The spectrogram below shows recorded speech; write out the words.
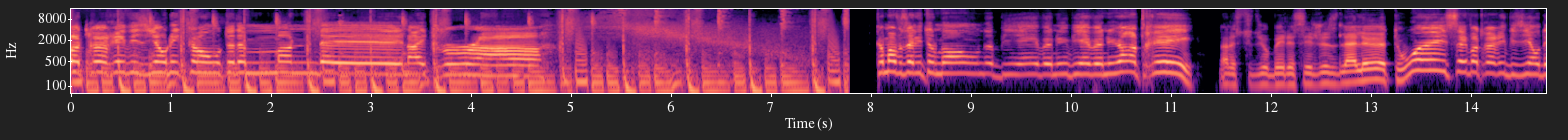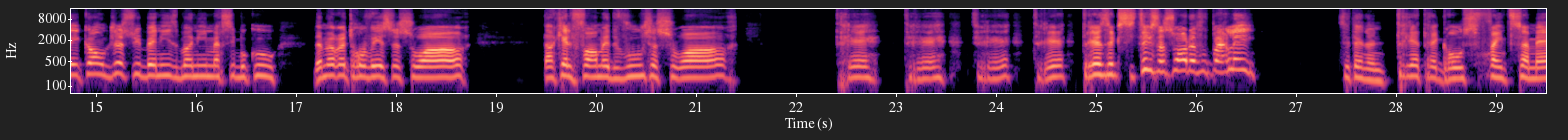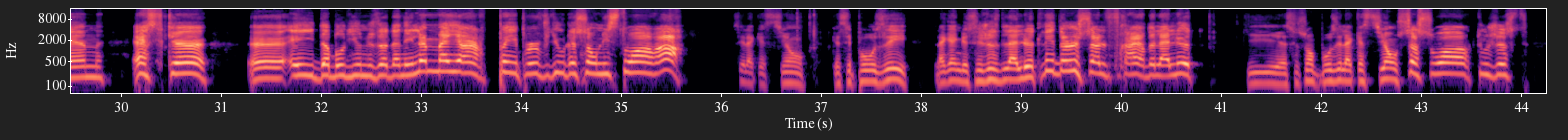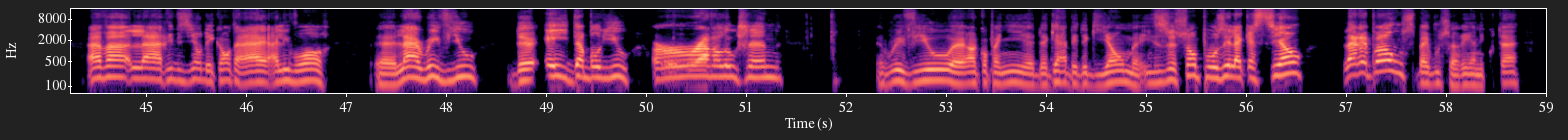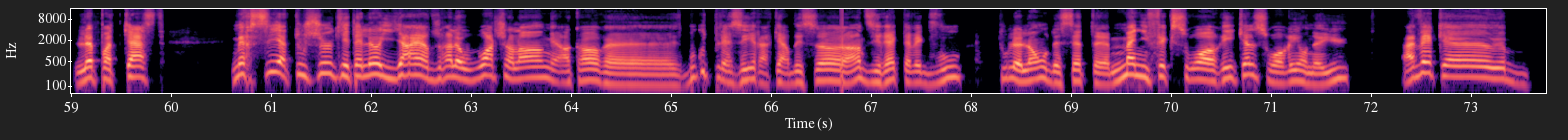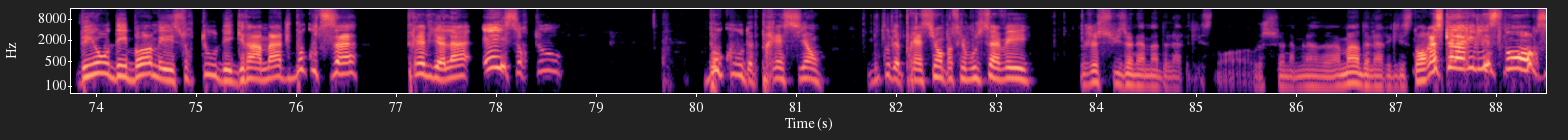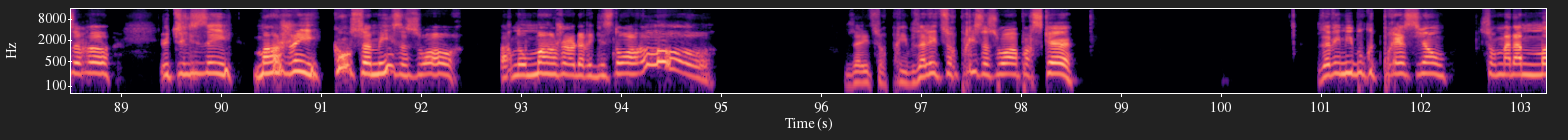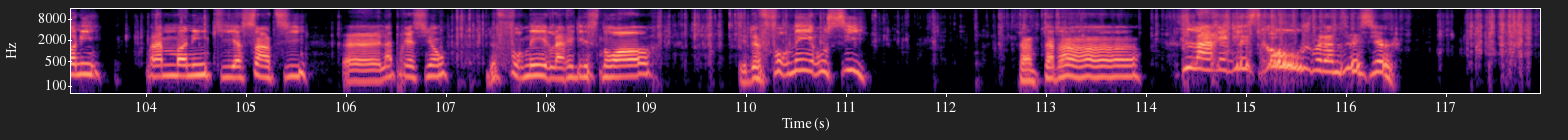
votre révision des comptes de Monday Night Raw. Comment vous allez tout le monde? Bienvenue, bienvenue, entrez dans le studio B de juste de la lutte. Oui, c'est votre révision des comptes. Je suis Benny Bonnie. Merci beaucoup de me retrouver ce soir. Dans quelle forme êtes-vous ce soir? Très, très, très, très, très excité ce soir de vous parler. C'était une très, très grosse fin de semaine. Est-ce que euh, AEW nous a donné le meilleur pay-per-view de son histoire? Ah! C'est la question que s'est posée la gang de C'est juste de la lutte. Les deux seuls frères de la lutte qui euh, se sont posé la question ce soir, tout juste avant la révision des comptes. Allez, voir euh, la review de AEW Revolution. Review en compagnie de Gab et de Guillaume. Ils se sont posé la question la réponse, ben, vous le saurez en écoutant le podcast. Merci à tous ceux qui étaient là hier durant le Watch Along. Encore euh, beaucoup de plaisir à regarder ça en direct avec vous tout le long de cette euh, magnifique soirée. Quelle soirée on a eue avec euh, des hauts, des bas, mais surtout des grands matchs. Beaucoup de sang, très violent et surtout beaucoup de pression. Beaucoup de pression parce que vous le savez, je suis un amant de la réglisse noire. Je suis un amant de la réglisse noire. Est-ce que la réglisse noire sera utilisée, mangée, consommée ce soir par nos mangeurs de réglisse noire? Oh! Vous allez être surpris. Vous allez être surpris ce soir parce que vous avez mis beaucoup de pression sur Mme Money. Mme Money qui a senti euh, la pression de fournir la réglisse noire et de fournir aussi la réglisse rouge, mesdames et messieurs.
